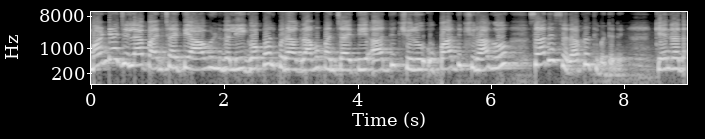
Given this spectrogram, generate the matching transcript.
ಮಂಡ್ಯ ಜಿಲ್ಲಾ ಪಂಚಾಯಿತಿ ಆವರಣದಲ್ಲಿ ಗೋಪಾಲ್ಪುರ ಗ್ರಾಮ ಪಂಚಾಯಿತಿ ಅಧ್ಯಕ್ಷರು, ಉಪಾಧ್ಯಕ್ಷರು ಹಾಗೂ ಸದಸ್ಯರ ಪ್ರತಿಭಟನೆ. ಕೇಂದ್ರದ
